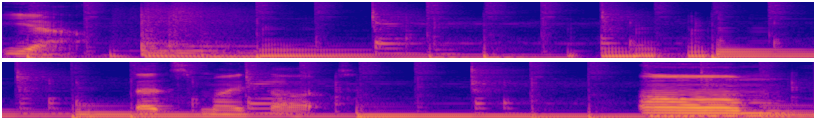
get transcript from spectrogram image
yeah. That's my thought. Um,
